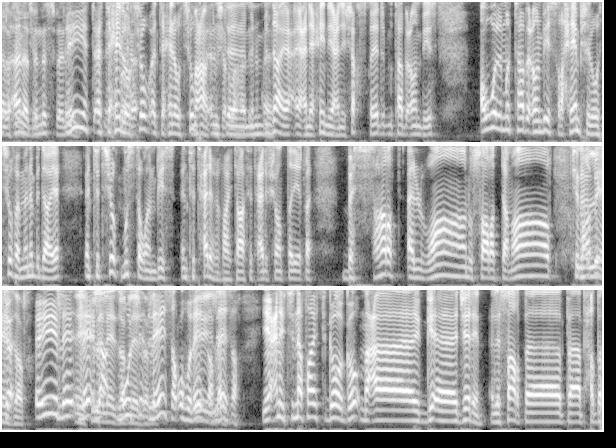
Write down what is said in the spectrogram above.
أنا أنا. بالنسبة لي اي أنت أنت الحين لو تشوف أنت الحين لو تشوف أنت. من البدايه يعني الحين يعني شخص غير متابع ون بيس أول متابع ون بيس راح يمشي لو تشوفه من البداية أنت تشوف مستوى ون بيس أنت تعرف الفايتات تعرف شلون الطريقة بس صارت ألوان وصارت دمار كنا ليزر. اي لي إيه، لا ليزر، مو ليزر. ليزر هو ليزر إيه، ليزر. يعني كنه fight جوجو مع آه، جيرين اللي صار بحرب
